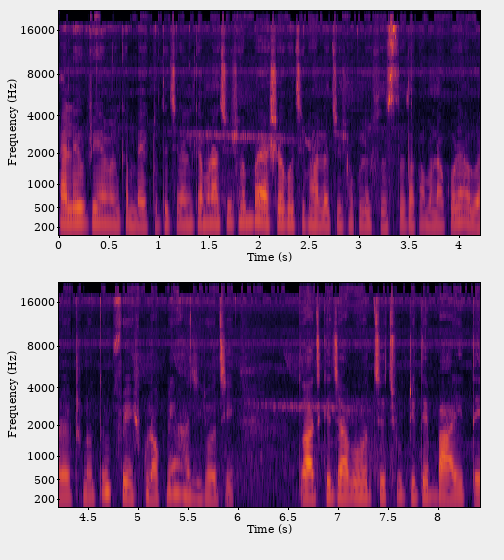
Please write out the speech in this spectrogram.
হ্যালো ফ্রিয়ান welcome back to the channel. কেমন আছো সবাই? আশা করছি ভালো আছো। সকলে সুস্থতা কামনা করে আবার একটু নতুন ফ্রেশ ব্লগ নিয়ে হাজির হয়েছি। তো আজকে যাব হচ্ছে ছুটিতে বাড়িতে।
